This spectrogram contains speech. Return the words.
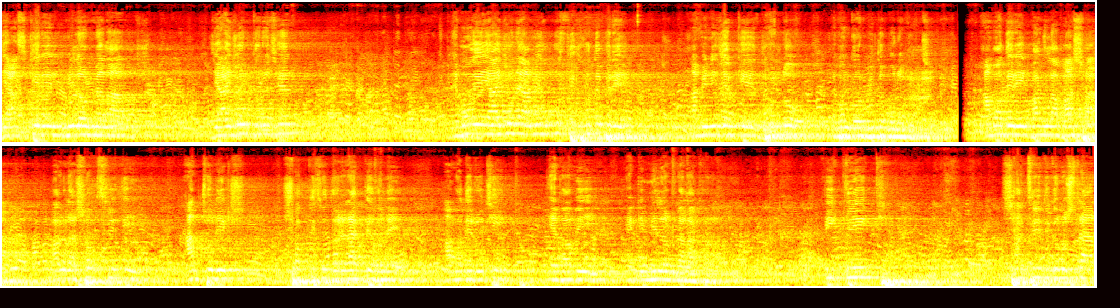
যে আজকের মিলন মেলা যে আয়োজন করেছেন এবং এই আয়োজনে আমি উপস্থিত হতে পেরে আমি নিজেকে ধন্য এবং গর্বিত মনে করছি। আমাদের এই বাংলা ভাষা, বাংলা সংস্কৃতি, আঞ্চলিক সব কিছু ধরে রাখতে হলে আমাদের উচিত এভাবেই একটি মিলন মেলা করা। পিকনিক, সাংস্কৃতিক অনুষ্ঠান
